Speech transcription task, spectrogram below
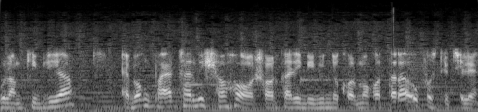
গুলাম কিবরিয়া এবং ফায়ার সার্ভিস সহ সরকারি বিভিন্ন কর্মকর্তারা উপস্থিত ছিলেন।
